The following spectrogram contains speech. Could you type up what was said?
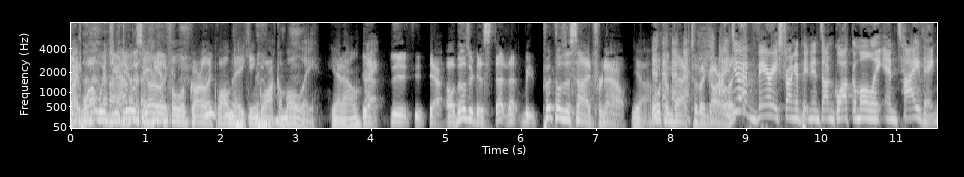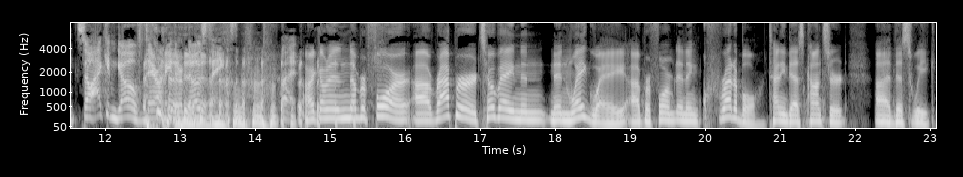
Like, Like, what would you do with a garlic. handful of garlic while making guacamole? You know? Yeah, Right. the, yeah. Oh, those are just that, that. We put those aside for now. Yeah. we'll come back to the garlic. I do have very strong opinions on guacamole and tithing, so I can go there on either of those things. But All right, coming in number four, uh, rapper Tobe Nen- Nenwegwe uh, performed an incredible Tiny Desk concert uh, this week.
